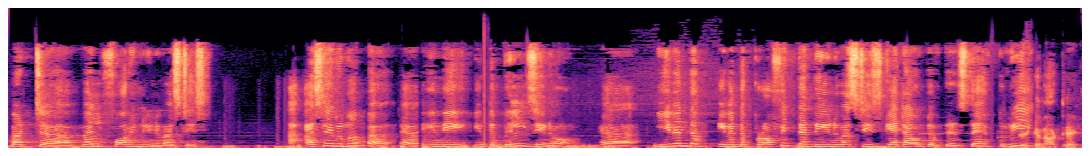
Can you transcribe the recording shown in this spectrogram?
But uh, well, foreign universities, as I remember uh, in the in the bills, you know, uh, even the even the profit that the universities get out of this, they have to They cannot take.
